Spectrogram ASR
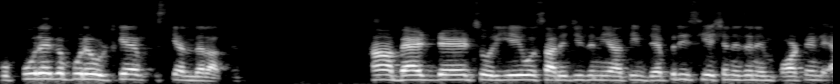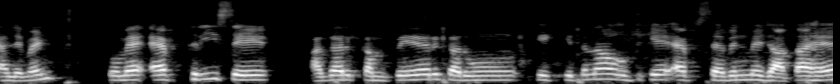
वो पूरे के पूरे उठ के इसके अंदर आते हैं। हाँ बैड डेट्स और ये वो सारी चीज़ें नहीं आती। Depreciation is an important element तो मैं एफ़ थ्री से अगर कंपेयर करूँ कि कितना उठ के एफ़ सेवन में जाता है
